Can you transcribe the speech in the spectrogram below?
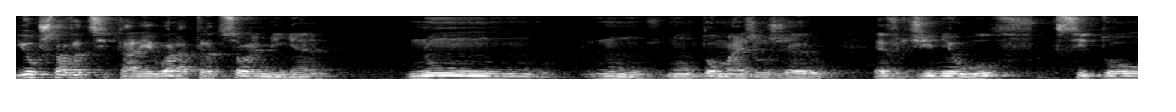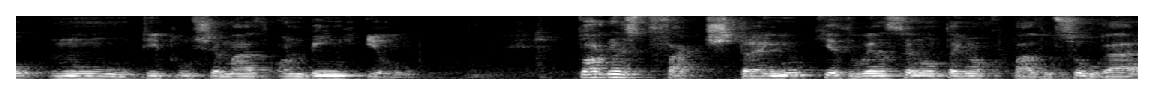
E eu gostava de citar, e agora a tradução é minha, num, num, num tom mais ligeiro, a Virginia Woolf, que citou num título chamado On Being Ill. Torna-se de facto estranho que a doença não tenha ocupado o seu lugar,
